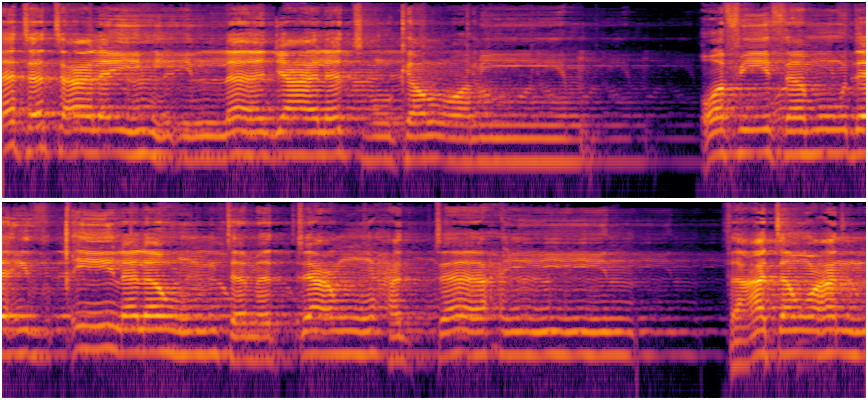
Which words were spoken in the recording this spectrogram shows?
أتت عليه إلا جعلته كالرميم. وفي ثمود إذ قيل لهم تمتعوا حتى حين. فعتوا عن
